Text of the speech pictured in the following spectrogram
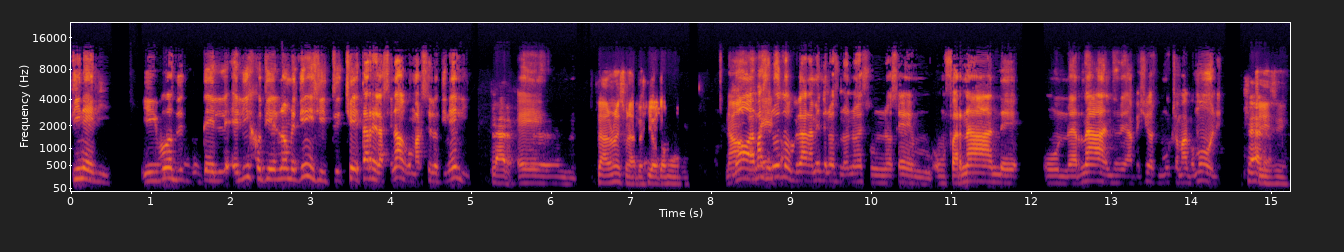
Tinelli, y vos, el hijo tiene el nombre Tinelli, y che, está relacionado con Marcelo Tinelli. Claro. Eh, Claro, no es un apellido común. No, además de el otro claramente no es, no, no es un, no sé, un un Fernández, un Hernández, apellidos mucho más comunes. Claro. Sí, sí.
